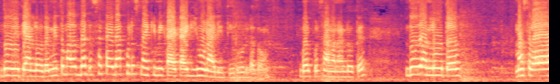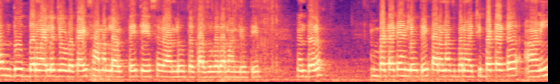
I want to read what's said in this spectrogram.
दूध इथे आणलं होतं. मी तुम्हाला सकाळी दाखवलंच नाही की मी काय काय घेऊन आली ती रोडला जाऊन. भरपूर सामान आणलं होतं. दूध आणलं होतं. मसाला दूध बनवायला जेवढं काही सामान लागतंय ते सगळं आणलं होतं. काजू बदाम आणले होते. नंतर बटाटे आणले होते. कारण आज बनवायची बटाटा आणि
